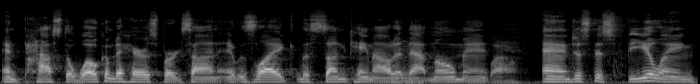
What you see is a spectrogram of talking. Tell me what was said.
and past the "Welcome to Harrisburg" sign. And it was like the sun came out at that moment. Mm. Wow. And just this feeling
